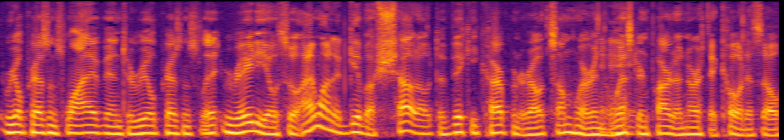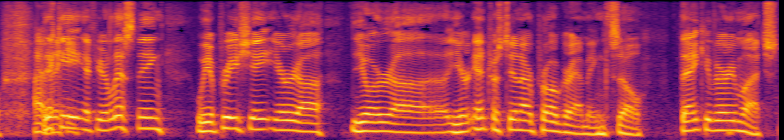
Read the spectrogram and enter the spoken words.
Real Presence Live and to Real Presence Radio. So I wanted to give a shout out to Vicky Carpenter out somewhere in the Hey. western part of North Dakota. So Hi, if you're listening, we appreciate your uh, your uh, your interest in our programming. So thank you very much.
